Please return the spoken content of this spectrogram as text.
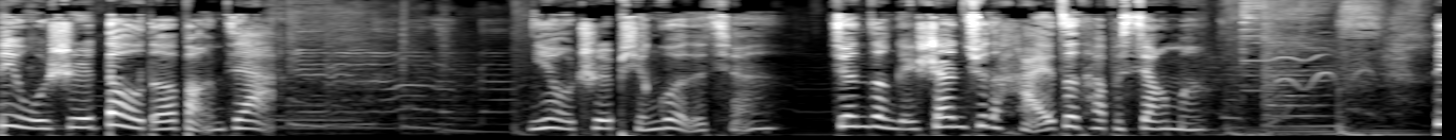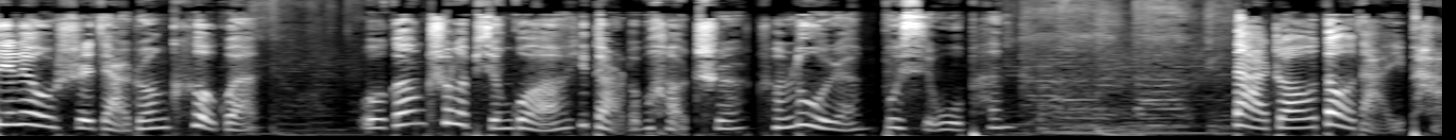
第五是道德绑架，你有吃苹果的钱，捐赠给山区的孩子，它不香吗？第六是假装客观，我刚吃了苹果，一点都不好吃，纯路人，不喜勿喷。大招倒打一耙，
